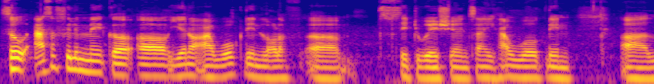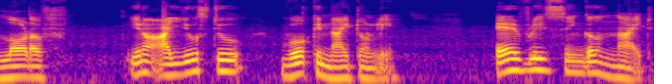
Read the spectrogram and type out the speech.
So as a filmmaker uh, you know i worked in a lot of uh, situations. I have worked in a lot of you know i used to work in night only. Every single night.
